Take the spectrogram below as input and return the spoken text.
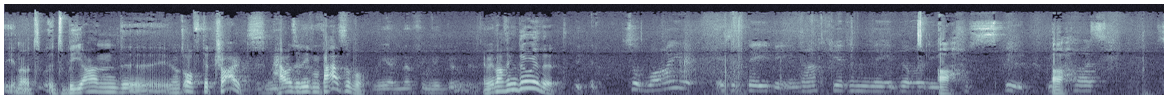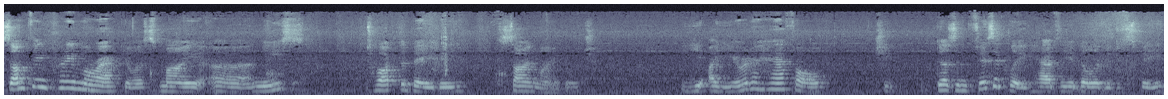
you know, it's, it's beyond, uh, you know, it's off the charts. We How is it even possible? We have nothing to do with it. We have nothing to do with it. So why is a baby not given the ability ah. to speak? Ah. Because something pretty miraculous. My uh, niece taught the baby sign language. A year and a half old. She doesn't physically have the ability to speak.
